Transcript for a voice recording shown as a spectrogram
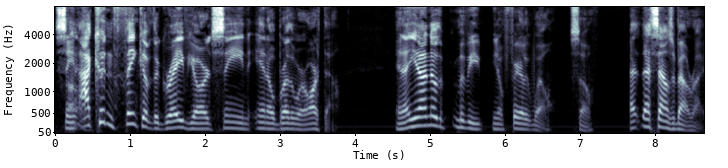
scene. I couldn't think of the graveyard scene in Oh Brother Where Art Thou, and I, you know I know the movie you know fairly well, so that, that sounds about right.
